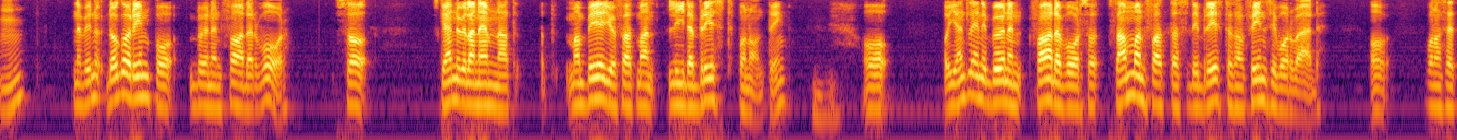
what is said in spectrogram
Mm. När vi nu då går in på bönen Fader vår så ska jag ännu vilja nämna att, att man ber ju för att man lider brist på någonting. Och, och egentligen i bönen Fader vår så sammanfattas de brister som finns i vår värld och på något sätt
